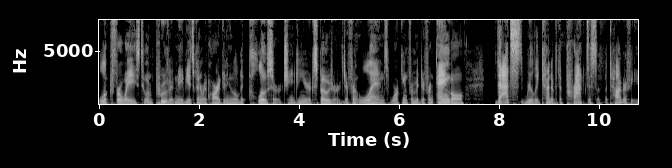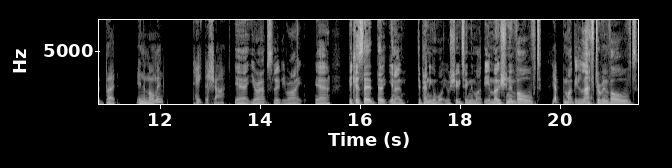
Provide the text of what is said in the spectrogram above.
look for ways to improve it. Maybe it's going to require getting a little bit closer, changing your exposure, different lens, working from a different angle. That's really kind of the practice of photography. But in the moment, take the shot. Yeah, you're absolutely right. Yeah. Because the the you know, depending on what you're shooting, there might be emotion involved. Yep. There might be laughter involved.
